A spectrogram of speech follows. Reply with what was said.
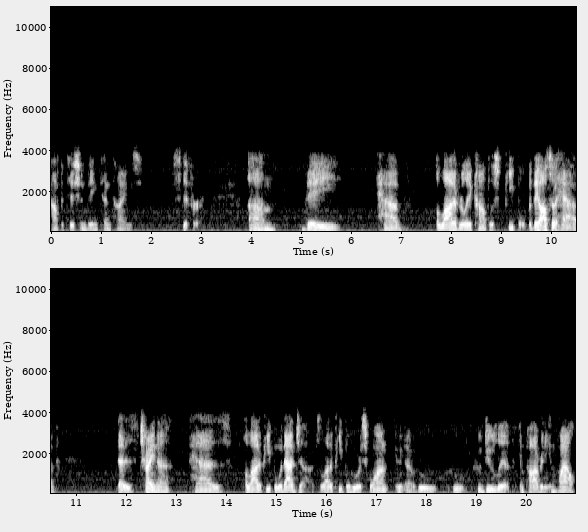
competition being 10 times stiffer. Um, they have a lot of really accomplished people, but they also have, that is, China has a lot of people without jobs, a lot of people who are squan, you know, who who who do live in poverty. And while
